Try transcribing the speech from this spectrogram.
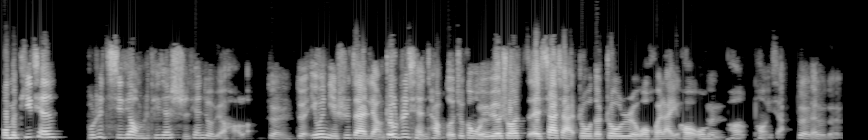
我们提前不是七天，我们是提前十天就约好了。对对，因为你是在两周之前，差不多就跟我约说，在下下周的周日我回来以后，我们碰碰一下。对对对。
